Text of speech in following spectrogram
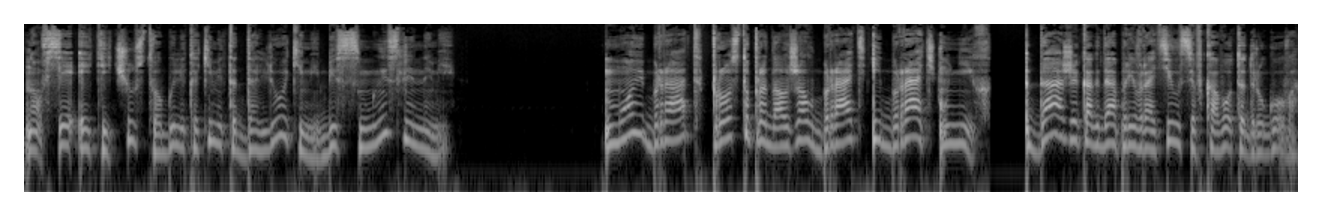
Но все эти чувства были какими-то далекими, бессмысленными. Мой брат просто продолжал брать и брать у них, даже когда превратился в кого-то другого.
